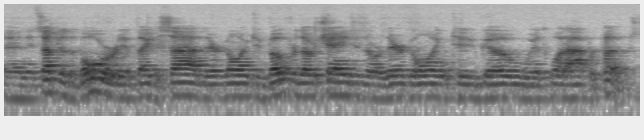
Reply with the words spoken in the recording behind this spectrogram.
And it's up to the board if they decide they're going to vote for those changes or they're going to go with what I proposed.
